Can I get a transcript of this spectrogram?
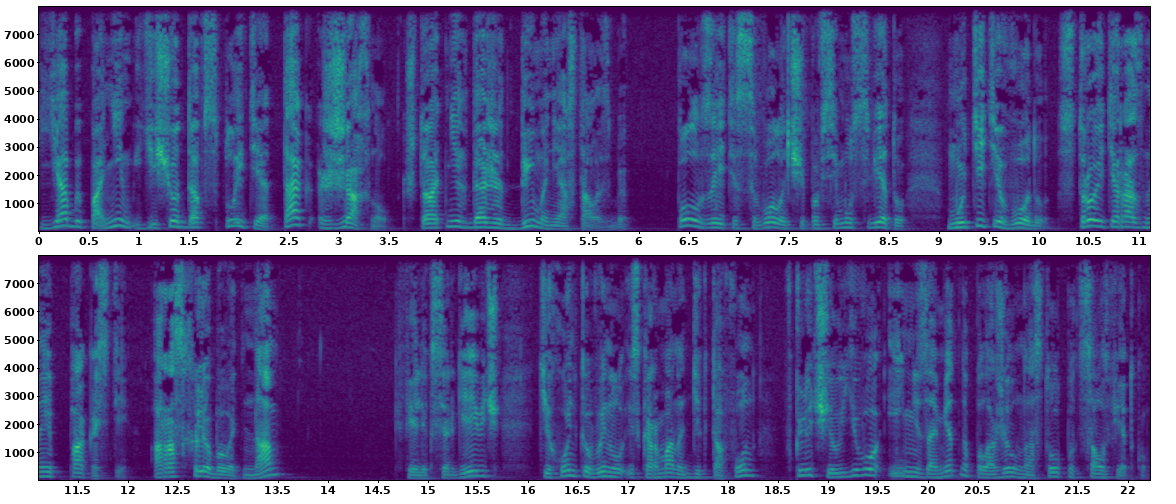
я бы по ним еще до всплытия так жахнул, что от них даже дыма не осталось бы. Ползаете, сволочи, по всему свету, мутите воду, строите разные пакости, а расхлебывать нам? Феликс Сергеевич тихонько вынул из кармана диктофон, включил его и незаметно положил на стол под салфетку.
